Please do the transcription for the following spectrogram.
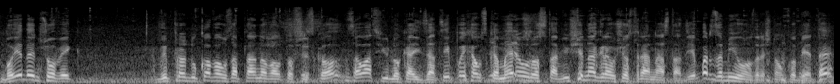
bo jeden człowiek wyprodukował, zaplanował to wszystko, załatwił lokalizację, pojechał z kamerą, rozstawił się, nagrał siostrę Anastazję, bardzo miłą zresztą kobietę.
